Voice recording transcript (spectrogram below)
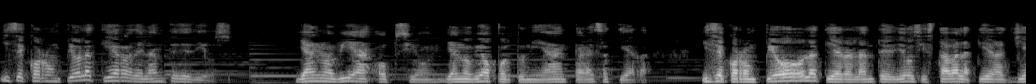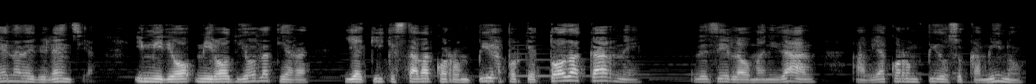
y se corrompió la tierra delante de Dios. Ya no había opción, ya no había oportunidad para esa tierra. Y se corrompió la tierra delante de Dios y estaba la tierra llena de violencia. Y miró, miró Dios la tierra y aquí que estaba corrompida porque toda carne es decir, la humanidad, había corrompido su camino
